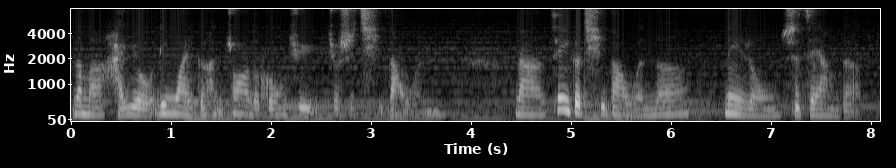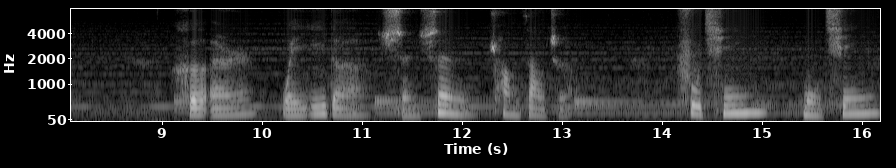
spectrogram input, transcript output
那么还有另外一个很重要的工具就是祈祷文。那这个祈祷文呢，内容是这样的：合而为一的神圣创造者。父亲、母亲、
